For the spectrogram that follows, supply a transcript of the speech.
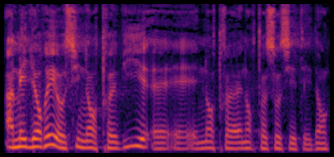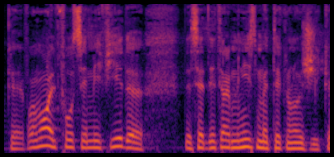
améliorer aussi notre vie et, notre, notre société. Donc vraiment, il faut se méfier de, de ce déterminisme technologique.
